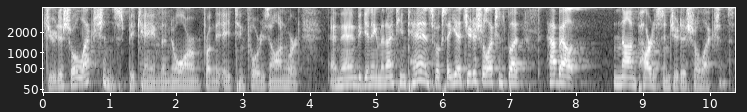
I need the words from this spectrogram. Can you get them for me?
judicial elections became the norm from the 1840s onward. And then beginning in the 1910s, folks say, yeah, judicial elections, but how about nonpartisan judicial elections?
